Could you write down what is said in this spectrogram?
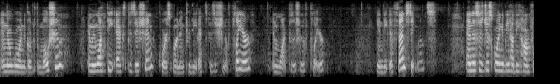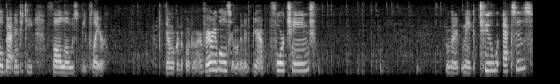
And then we're going to go to the motion. And we want the X position corresponding to the X position of player and Y position of player in the if then statements. And this is just going to be how the harmful bat entity follows the player. Then we're going to go to our variables and we're going to grab for change. We're going to make two x's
